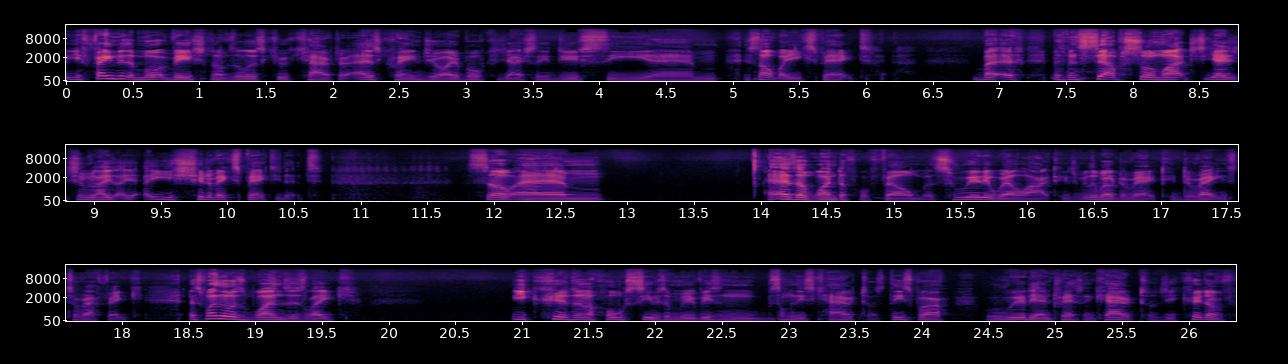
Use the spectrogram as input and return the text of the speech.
when you find out the motivation of the Louis Koo character is quite enjoyable because you actually do see um, it's not what you expect, but it's been set up so much you actually realize you should have expected it. So um, it is a wonderful film. It's really well acted. It's really well directed. The writing's terrific. It's one of those ones is like you could have done a whole series of movies and some of these characters. These were really interesting characters. You could have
